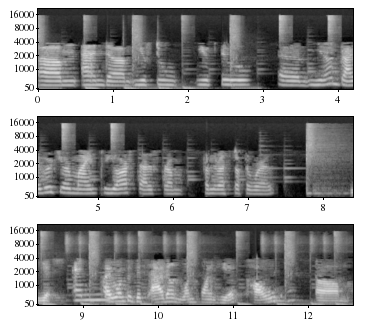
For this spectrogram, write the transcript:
Um, and um, you have to you have to um, you know divert your mind to yourself from from the rest of the world yes. And i want to just add on one point here. How um,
